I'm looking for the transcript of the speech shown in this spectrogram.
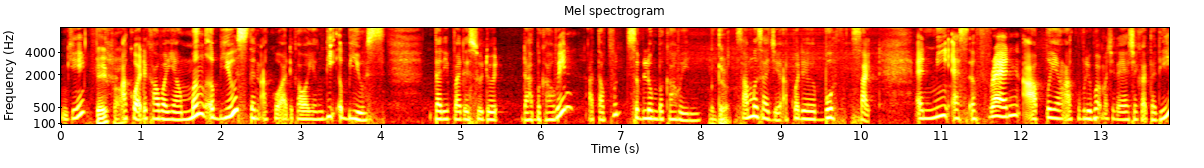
Okay? Okay, faham. Aku ada kawan yang meng-abuse dan aku ada kawan yang di-abuse. Daripada sudut dah berkahwin ataupun sebelum berkahwin. Betul. Sama saja, aku ada both side. And me as a friend, apa yang aku boleh buat macam Daya cakap tadi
